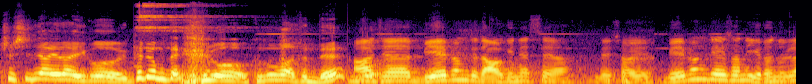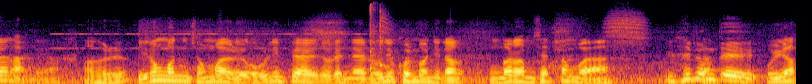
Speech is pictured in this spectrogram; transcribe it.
출신이 아니라 이거 해병대 그거 그거 같은데? 아 제가 미해병대 나오긴 했어요. 근데 저희 미해병대에서는 이런 훈련 안 해요. 아 그래요? 이런 거는 정말 우리가 올림피아에서 옛날에 로니 콜먼이랑 번갈아가면서 했던 거야. 이 해병대 올려. 2,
